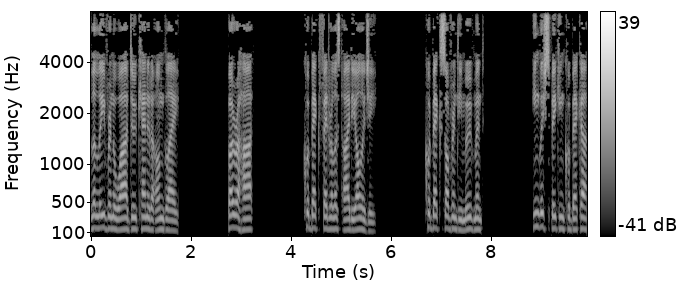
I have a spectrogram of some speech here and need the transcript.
Le Livre Noir du Canada Anglais. Beauregard. Quebec Federalist ideology. Quebec sovereignty movement English-speaking Quebecer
